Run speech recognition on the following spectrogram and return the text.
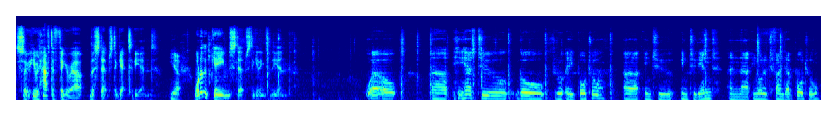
So he would have to figure out the steps to get to the end. Yeah. What are the game steps to getting to the end? Well, uh, he has to go through a portal uh, into into the end, and uh, in order to find that portal,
